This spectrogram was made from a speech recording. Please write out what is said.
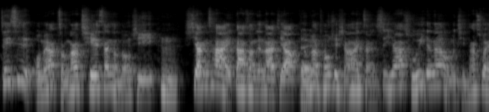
这一次我们要总要切三种东西，嗯，香菜、大蒜跟辣椒。有没有同学想要来展示一下他厨艺的呢？我们请他出来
